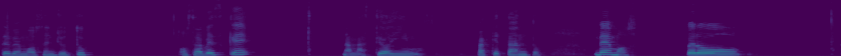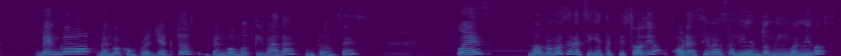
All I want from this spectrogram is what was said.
te vemos en YouTube. O ¿sabes qué? Nada más te oímos. ¿Para qué tanto? Vemos, pero vengo, vengo con proyectos, vengo motivada, entonces, pues nos vemos en el siguiente episodio. Ahora sí va a salir en domingo, amigos.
